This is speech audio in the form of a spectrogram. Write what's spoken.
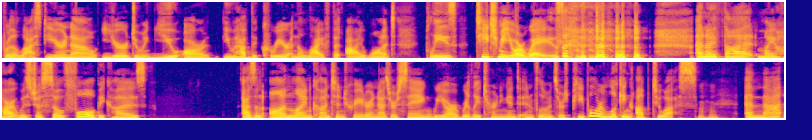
for the last year now. You're doing you are you have the career and the life that I want. Please teach me your ways. And I thought my heart was just so full because as an online content creator, and as you're saying, we are really turning into influencers. People are looking up to us. Mhm. And that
